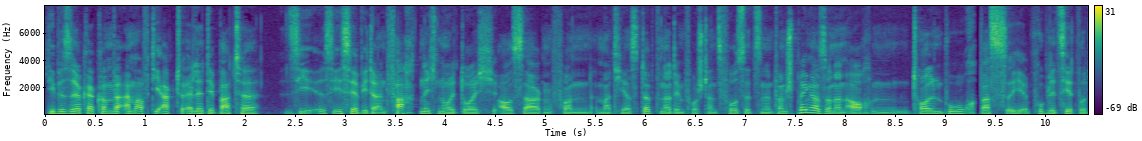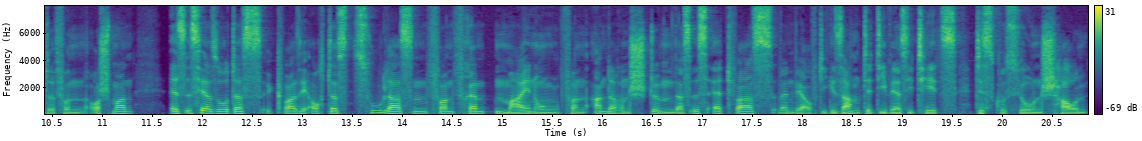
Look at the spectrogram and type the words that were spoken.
Liebe Sirka, kommen wir einmal auf die aktuelle Debatte sie, sie ist ja wieder entfacht, nicht nur durch Aussagen von Matthias Döpfner, dem Vorstandsvorsitzenden von Springer, sondern auch ein tollen Buch, was publiziert wurde von Oschmann. Es ist ja so, dass quasi auch das Zulassen von fremden Meinungen, von anderen Stimmen, das ist etwas, wenn wir auf die gesamte Diversitätsdiskussion schauen,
